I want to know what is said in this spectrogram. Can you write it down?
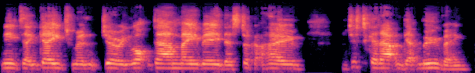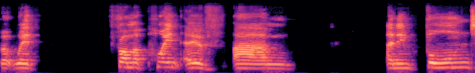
needs engagement during lockdown maybe they're stuck at home just to get out and get moving but with from a point of um, an informed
